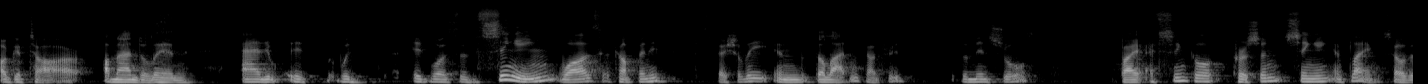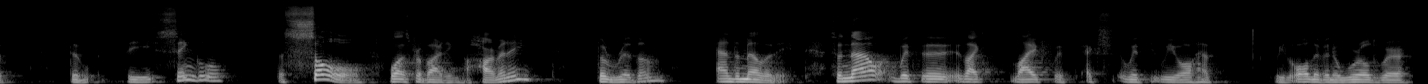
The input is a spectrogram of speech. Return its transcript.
a guitar, a mandolin, and it, it was it was the singing was accompanied especially in the Latin countries, the minstrels, by a single person singing and playing. So the, the, the single, the soul was providing the harmony, the rhythm, and the melody. So now with uh, like life with ex, with we all have we all live in a world where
